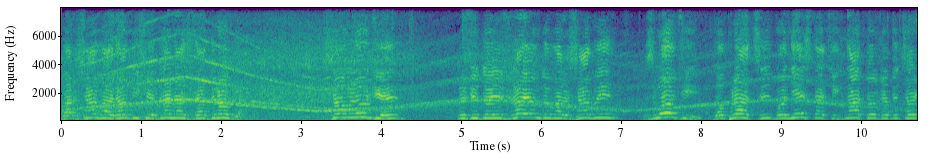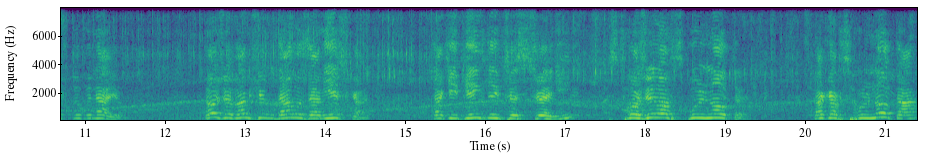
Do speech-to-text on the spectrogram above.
Warszawa robi się dla nas za droga. Są ludzie, którzy dojeżdżają do Warszawy z Łodzi do pracy, bo nie stać ich na to, żeby coś tu wynająć. To, że Wam się udało zamieszkać takiej pięknej przestrzeni, stworzyło wspólnotę. Taka wspólnota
